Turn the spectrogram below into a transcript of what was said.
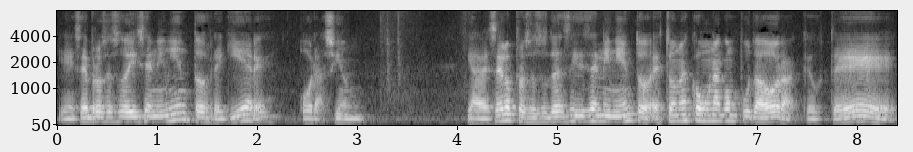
Y ese proceso de discernimiento requiere oración. Y a veces los procesos de discernimiento, esto no es como una computadora que usted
